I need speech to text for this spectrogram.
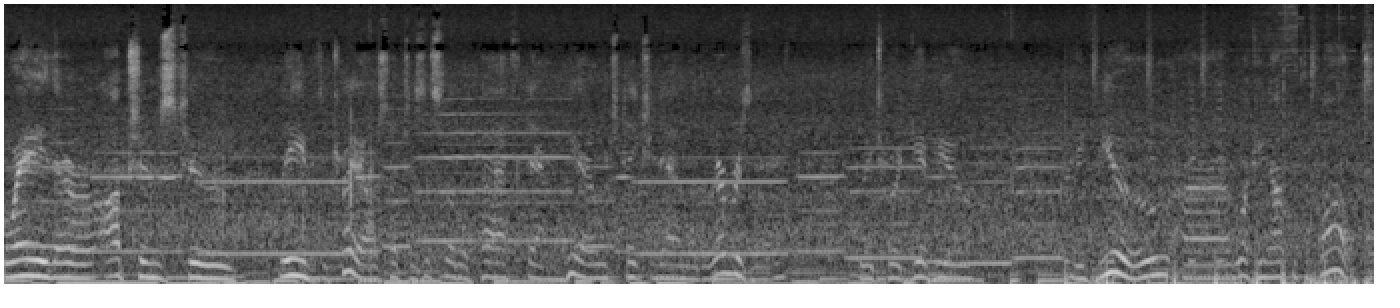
The way there are options to leave the trail, such as this little path down here, which takes you down to the river's edge, which would give you a view uh, looking up at the falls.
